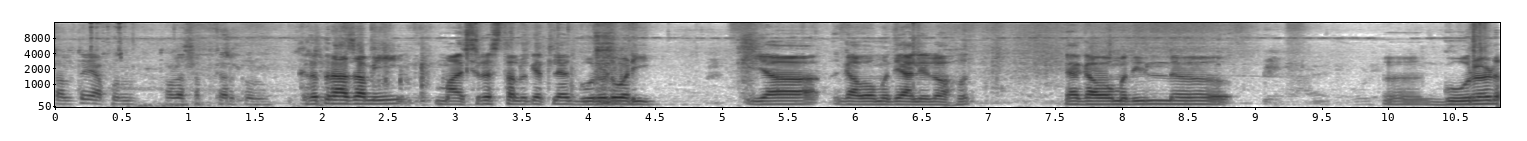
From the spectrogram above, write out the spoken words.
चालतंय आपण थोडा सत्कार करू. खरं तर आज आम्ही माळशिरस तालुक्यातल्या गोरडवाडी या गावामध्ये आलेलो आहोत. या गावामधील गोरड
